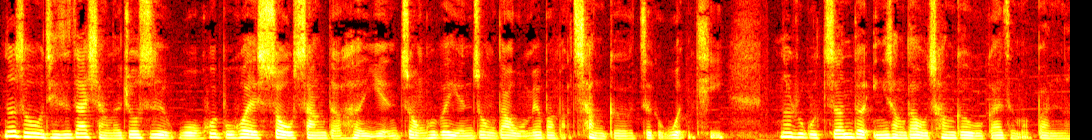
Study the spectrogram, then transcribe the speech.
那时候我其实在想的就是，我会不会受伤的很严重，会不会严重到我没有办法唱歌这个问题。那如果真的影响到我唱歌，我该怎么办呢？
